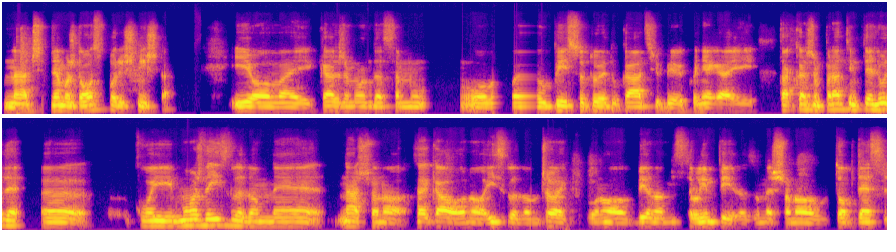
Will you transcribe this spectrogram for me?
znači ne možeš da osporiš ništa. I ovaj kažem onda sam u, ovaj, upisao tu edukaciju bio kod njega i tako kažem pratim te ljude uh, koji možda izgledom ne, naš ono, kao ono, izgledom čovjek, ono, bio na Mr. Olimpiji, razumeš, ono, u top 10,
